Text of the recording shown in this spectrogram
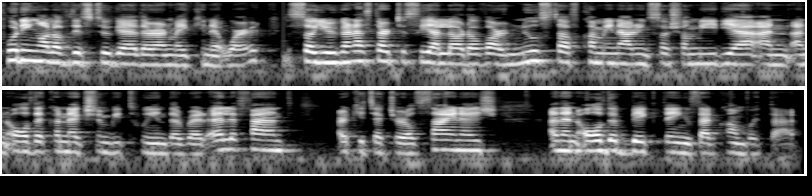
putting all of this together and making it work. So you're gonna start to see a lot of our new stuff coming out in social media and, and all the connection between the red elephant, architectural signage, and then all the big things that come with that.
